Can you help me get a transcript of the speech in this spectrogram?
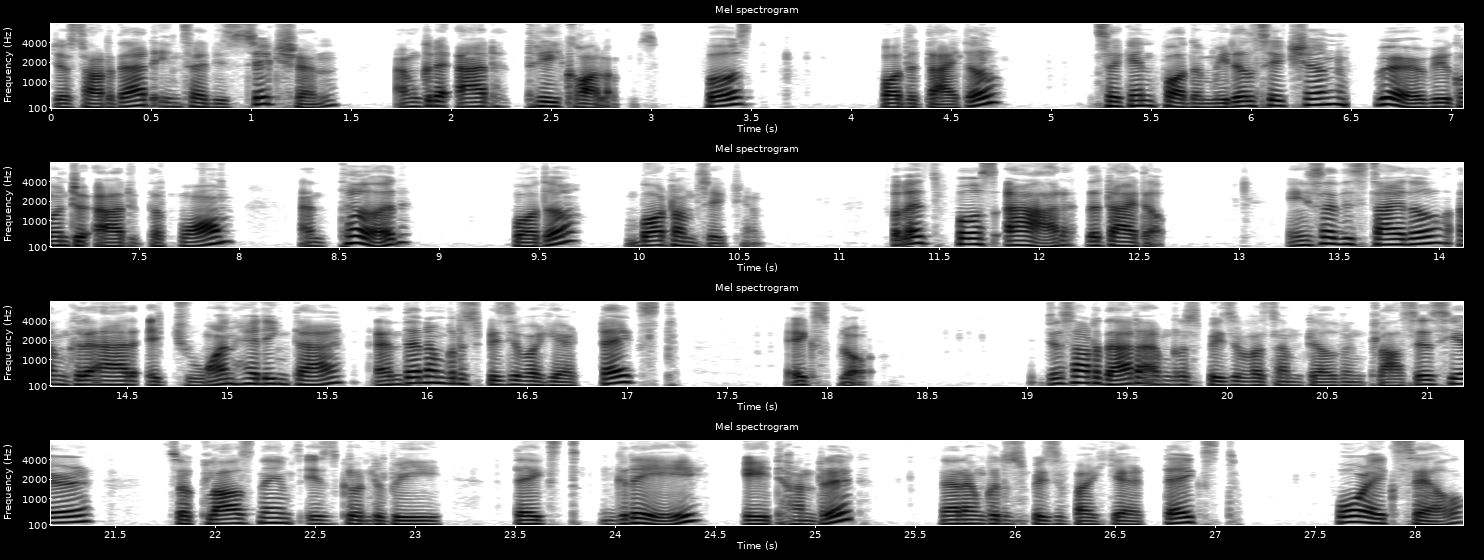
Just out of that, inside this section, I'm going to add three columns. First, for the title. Second, for the middle section, where we're going to add the form. And third, for the bottom section. So let's first add the title. Inside this title, I'm going to add h1 heading tag and then I'm going to specify here text explore. Just out of that, I'm going to specify some Tailwind classes here. So class names is going to be text gray 800. Then I'm going to specify here text 4XL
